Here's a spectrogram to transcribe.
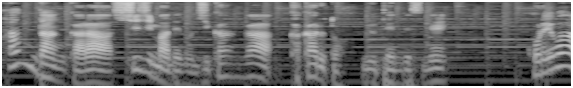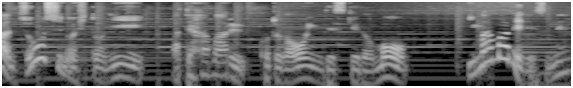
判断から指示までの時間がかかるという点ですね。これは上司の人に当てはまることが多いんですけども、今までですね、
